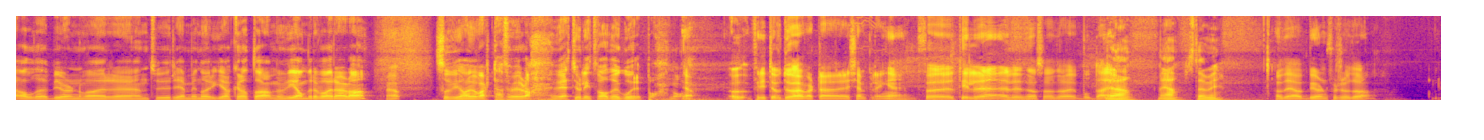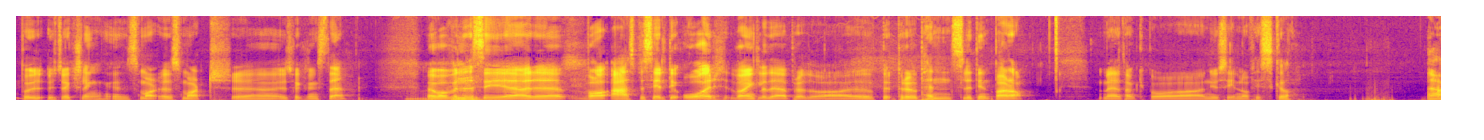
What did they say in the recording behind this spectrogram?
alle. Bjørn var eh, en tur hjemme i Norge akkurat da, men vi andre var her da. Ja. Så vi har jo vært her før, da. Vi vet jo litt hva det går ut på nå. Ja. Og Fridtjof, du har jo vært her kjempelenge før tidligere. Eller altså, du har jo bodd her. Ja, ja, stemmer. Og det har Bjørn for så vidt òg. På utveksling. eh, Smart, eh, smart uh, utvekslingssted. Men hva vil dere si er eh, Hva er spesielt i år? Det var egentlig det jeg prøvde å, eh, prøvde å pensle litt inn på her, da. Med tanke på New Zealand og fiske, da. Ja,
